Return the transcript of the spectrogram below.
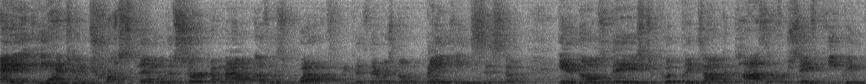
And he, he had to entrust them with a certain amount of his wealth because there was no banking system in those days to put things on deposit for safekeeping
